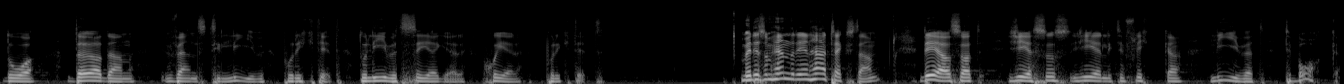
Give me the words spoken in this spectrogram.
Då döden vänds till liv på riktigt. Då livets seger sker på riktigt. Men det som händer i den här texten, det är alltså att Jesus ger en liten flicka livet tillbaka.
